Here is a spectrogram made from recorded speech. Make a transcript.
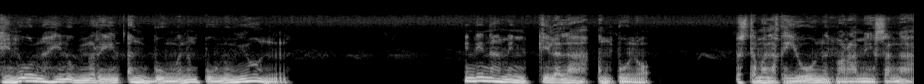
hinog na hinog na rin ang bunga ng punong yun. Hindi namin kilala ang puno. Basta malaki yun at maraming sanga,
